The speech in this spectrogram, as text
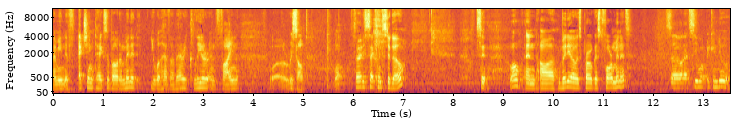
I mean if etching takes about a minute you will have a very clear and fine uh, result. Well 30 seconds to go. So, well and our video has progressed four minutes. So let's see what we can do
